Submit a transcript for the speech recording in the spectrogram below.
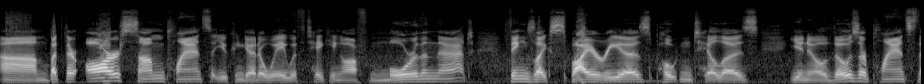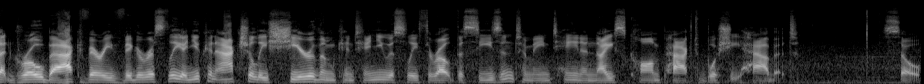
Um, but there are some plants that you can get away with taking off more than that. Things like spireas, potentillas, you know, those are plants that grow back very vigorously and you can actually shear them continuously throughout the season to maintain a nice compact bushy habit. So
